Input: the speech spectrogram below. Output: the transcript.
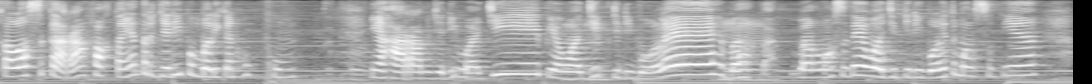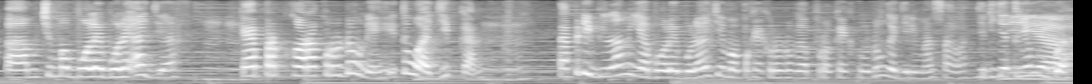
kalau sekarang faktanya terjadi pembalikan hukum betul yang haram jadi wajib, yang wajib jadi boleh, Mm-mm. bahkan bah- maksudnya wajib jadi boleh itu maksudnya em, cuma boleh-boleh aja. Mm-mm. Kayak perkara kerudung deh, itu wajib kan. Mm-mm. Tapi dibilang ya boleh-boleh aja mau pakai kerudung gak pakai kerudung gak jadi masalah. Jadi jatuhnya Iya. mubah.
